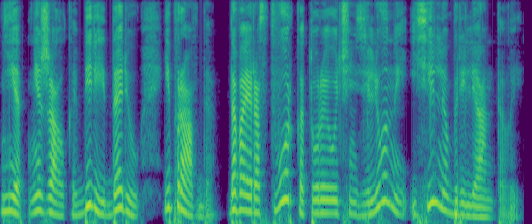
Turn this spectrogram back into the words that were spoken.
Нет, не жалко. Бери, дарю. И правда. Давай раствор, который очень зеленый и сильно бриллиантовый.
